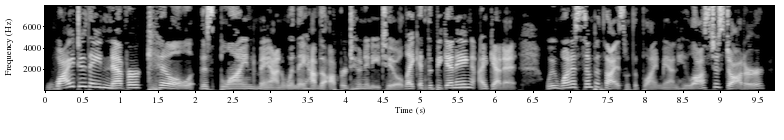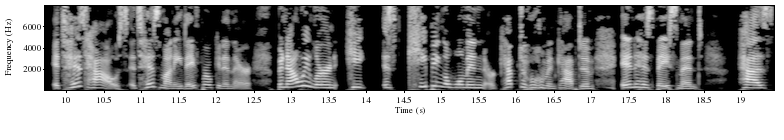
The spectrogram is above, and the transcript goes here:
Why do they never kill this blind man when they have the opportunity to? Like at the beginning, I get it. We want to sympathize with the blind man. He lost his daughter. It's his house. It's his money. They've broken in there. But now we learn he is keeping a woman or kept a woman captive in his basement, has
